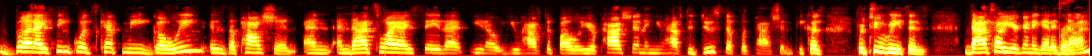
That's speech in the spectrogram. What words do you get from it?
but I think what's kept me going is the passion. And and that's why I say that, you know, you have to follow your passion and you have to do stuff with passion because for two reasons. That's how you're going to get it right. done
